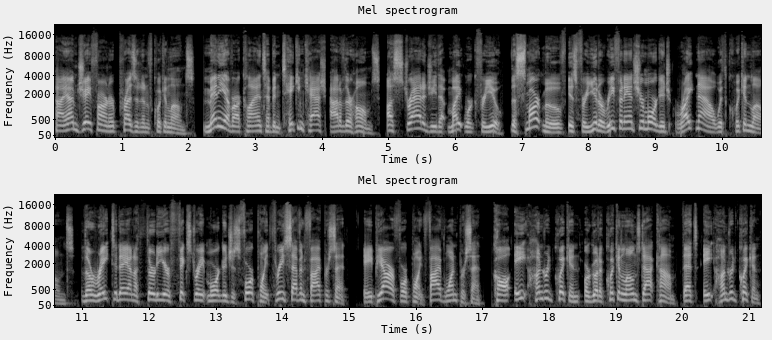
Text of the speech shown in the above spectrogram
Hi, I'm Jay Farner, president of Quicken Loans. Many of our clients have been taking cash out of their homes, a strategy that might work for you. The smart move is for you to refinance your mortgage right now with Quicken Loans. The rate today on a 30 year fixed rate mortgage is 4.375%. APR 4.51%. Call 800 Quicken or go to QuickenLoans.com. That's 800 Quicken.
